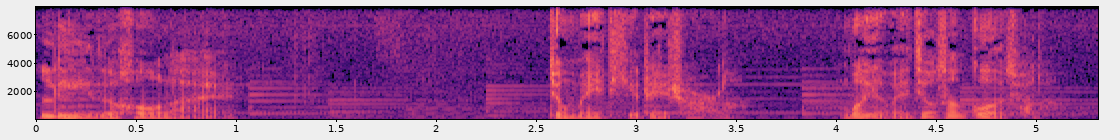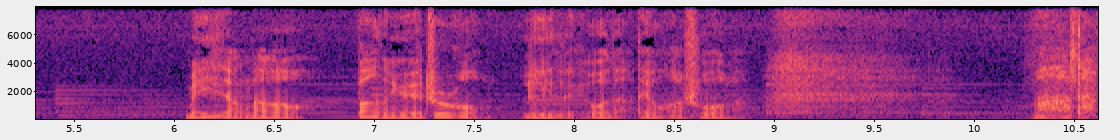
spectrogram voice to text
栗子后来就没提这事儿了，我以为就算过去了，没想到半个月之后，栗子给我打电话说了：“妈的，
